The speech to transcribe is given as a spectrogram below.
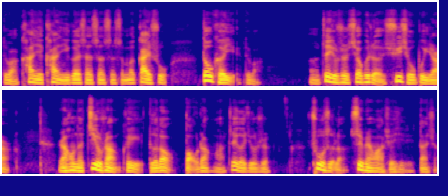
对吧？看一看一个什什什什么概述，都可以，对吧？嗯，这就是消费者需求不一样，然后呢，技术上可以得到保障啊，这个就是促使了碎片化学习的诞生。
